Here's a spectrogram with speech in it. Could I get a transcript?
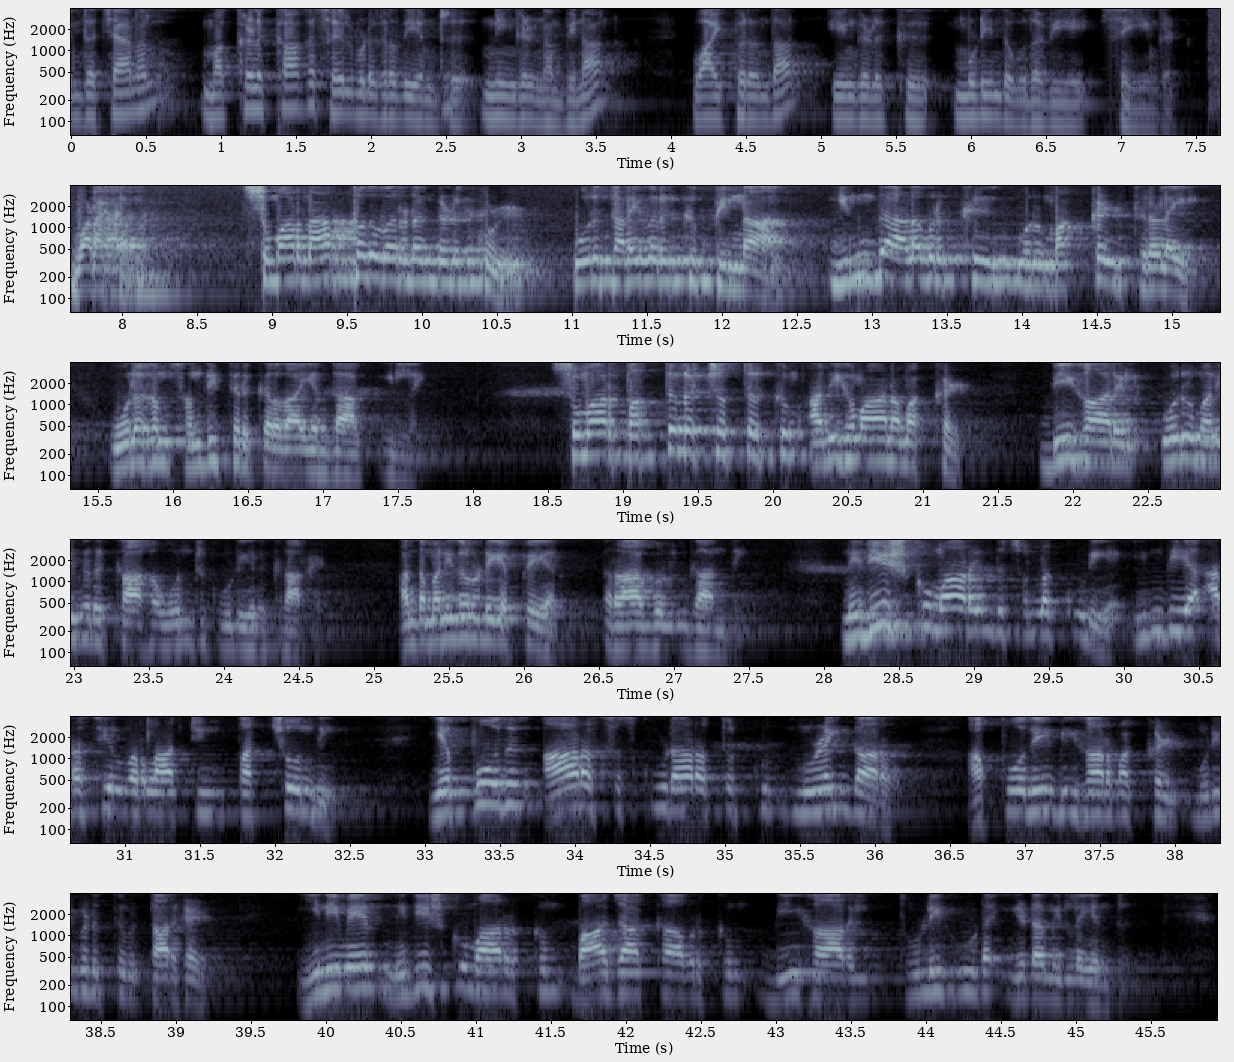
இந்த சேனல் மக்களுக்காக செயல்படுகிறது என்று நீங்கள் நம்பினால் வாய்ப்பிருந்தால் எங்களுக்கு முடிந்த உதவியை செய்யுங்கள். வணக்கம். சுமார் நாற்பது வருடங்களுக்குள் ஒரு தலைவருக்கு பின்னால் இந்த அளவிற்கு ஒரு மக்கள் திரளை உலகம் சந்தித்திருக்கிறதா என்றால் இல்லை. சுமார் பத்து லட்சத்திற்கும் அதிகமான மக்கள் பீகாரில் ஒரு மனிதருக்காக ஒன்று கூடியிருக்கிறார்கள். அந்த மனிதருடைய பெயர் ராகுல் காந்தி. நிதிஷ்குமார் என்று சொல்லக்கூடிய இந்திய அரசியல் வரலாற்றின் பச்சோந்தி எப்போது ஆர்எஸ்எஸ் கூடாரத்திற்குள் நுழைந்தாரோ அப்போதே பீகார் மக்கள் முடிவெடுத்து விட்டார்கள். இனிமேல் நிதிஷ்குமாருக்கும் பாஜகவிற்கும் பீகாரில் துளி கூட இடமில்லை என்று.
